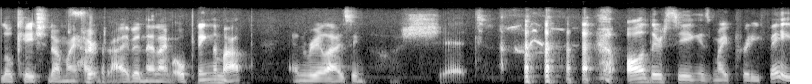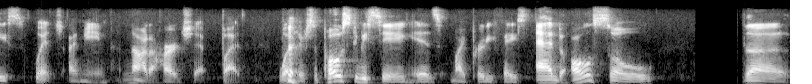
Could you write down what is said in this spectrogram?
location on my hard drive, and then I'm opening them up and realizing, oh shit. All they're seeing is my pretty face, which I mean, not a hardship, but what they're supposed to be seeing is my pretty face and also the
